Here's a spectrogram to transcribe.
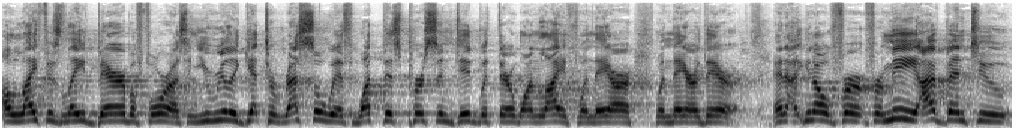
A life is laid bare before us, and you really get to wrestle with what this person did with their one life when they are, when they are there. And, uh, you know, for, for me, I've been to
